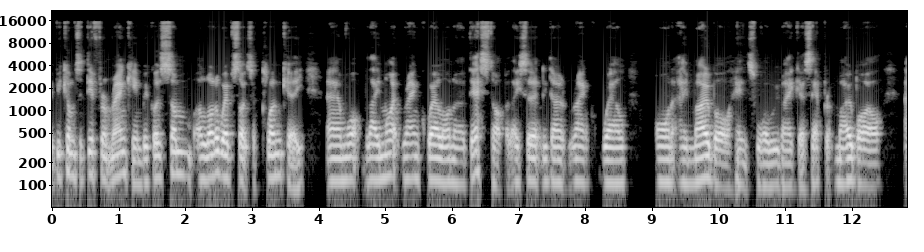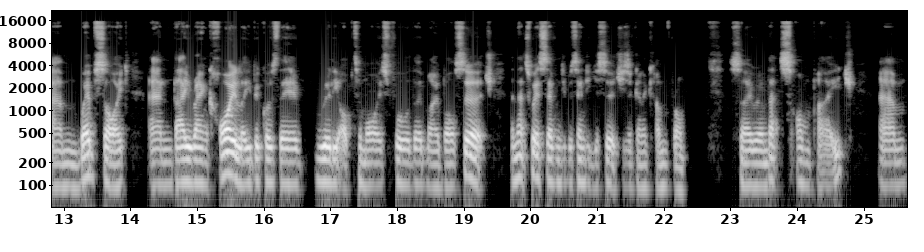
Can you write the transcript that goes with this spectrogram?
it becomes a different ranking because some a lot of websites are clunky and what they might rank well on a desktop, but they certainly don't rank well on a mobile, hence why we make a separate mobile um, website and they rank highly because they're really optimized for the mobile search. And that's where 70% of your searches are going to come from. So um, that's on page. Um,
